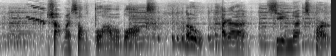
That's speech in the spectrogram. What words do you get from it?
Shot myself with lava blocks. Oh, I gotta see the next part.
